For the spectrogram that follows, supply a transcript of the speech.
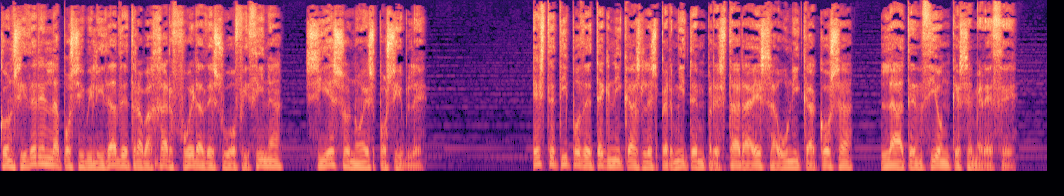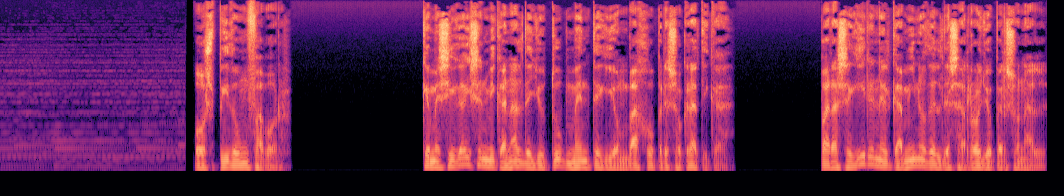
Consideren la posibilidad de trabajar fuera de su oficina si eso no es posible. Este tipo de técnicas les permiten prestar a esa única cosa la atención que se merece. Os pido un favor. Que me sigáis en mi canal de YouTube Mente-Presocrática. Para seguir en el camino del desarrollo personal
